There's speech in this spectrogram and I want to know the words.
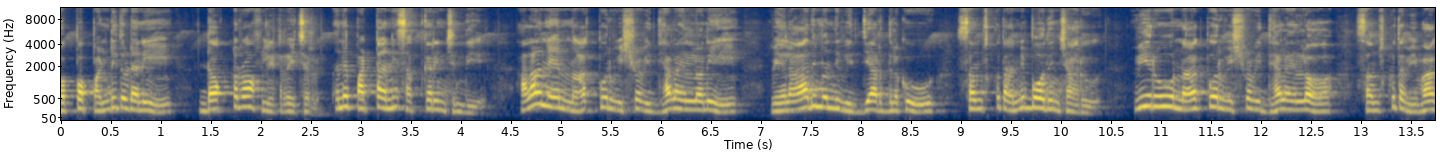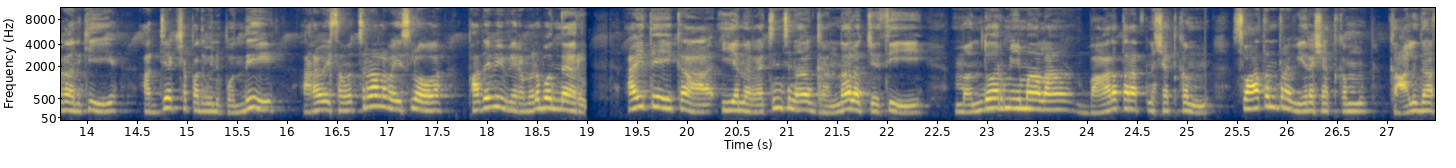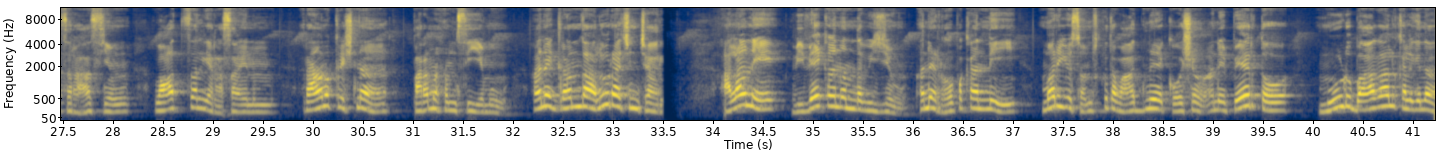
గొప్ప పండితుడని డాక్టర్ ఆఫ్ లిటరేచర్ అనే పట్టాన్ని సత్కరించింది. అలానే నాగ్పూర్ విశ్వవిద్యాలయంలోని వేలాది మంది విద్యార్థులకు సంస్కృతాన్ని బోధించారు. వీరు నాగ్పూర్ విశ్వవిద్యాలయంలో సంస్కృత విభాగానికి అధ్యక్ష పదవిని పొంది అరవై సంవత్సరాల వయసులో పదవీ విరమణ పొందారు. అయితే ఇక ఈయన రచించిన గ్రంథాలు వచ్చేసి మందోర్మీమాల భారతరత్న శతకం స్వాతంత్ర వీర శతకం కాళిదాస రహస్యం వాత్సల్య రసాయనం రామకృష్ణ పరమహంసీయము అనే గ్రంథాలు రచించారు. అలానే వివేకానంద విజయం అనే రూపకాన్ని మరియు సంస్కృత వాద్మేయ కోశం అనే పేరుతో మూడు భాగాలు కలిగిన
